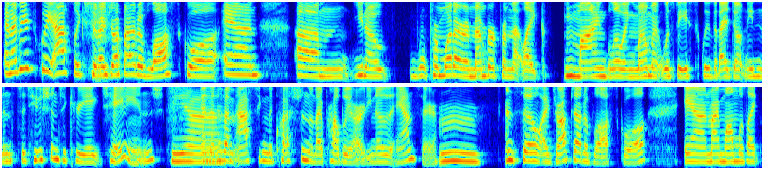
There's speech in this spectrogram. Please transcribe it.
and I basically asked like should I drop out of law school and um you know from what I remember from that like mind-blowing moment was basically that I don't need an institution to create change yeah and that if I'm asking the question that I probably already know the answer. Mm. And so I dropped out of law school, and my mom was like,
